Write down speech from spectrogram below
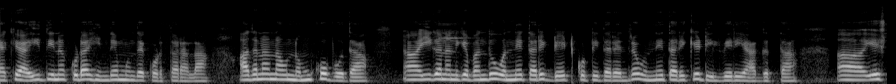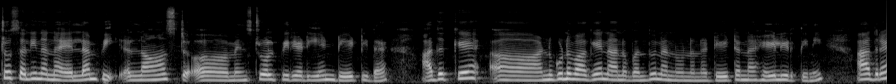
ಯಾಕೆ ಐದು ದಿನ ಕೂಡ ಹಿಂದೆ ಮುಂದೆ ಕೊಡ್ತಾರಲ್ಲ? ಅದನ್ನು ನಾವು ನಂಬ್ಕೋಬೋದಾ? ಈಗ ನನಗೆ ಬಂದು ಒಂದನೇ ತಾರೀಕು ಡೇಟ್ ಕೊಟ್ಟಿದ್ದಾರೆ ಅಂದರೆ ಒಂದನೇ ತಾರೀಕೆ ಡಿಲಿವರಿ ಆಗುತ್ತಾ? ಎಷ್ಟೋ ಸಲ ನನ್ನ L M P, last menstrual period ಏನು ಡೇಟ್ ಇದೆ, ಅದಕ್ಕೆ ಅನುಗುಣವಾಗಿ ಅನುಗುಣವಾಗೇ ನಾನು ಬಂದು ನಾನು ನನ್ನ ಡೇಟನ್ನು ಹೇಳಿರ್ತೀನಿ. ಆದರೆ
